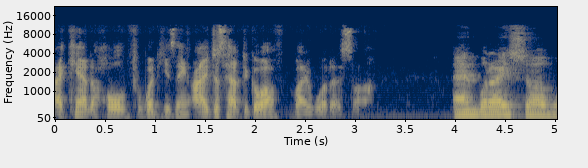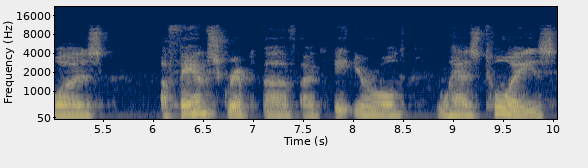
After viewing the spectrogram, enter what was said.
I can't hold for what he's saying. I just have to go off by what I saw. And what I saw was a fan script of an eight-year-old who has toys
